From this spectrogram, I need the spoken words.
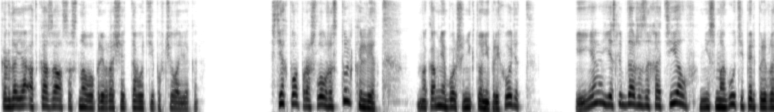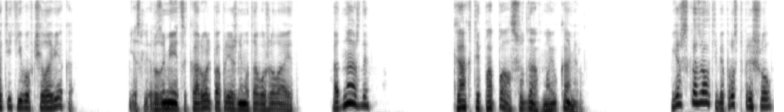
когда я отказался снова превращать того типа в человека. С тех пор прошло уже столько лет, но ко мне больше никто не приходит, и я, если б даже захотел, не смогу теперь превратить его в человека, если, разумеется, король по-прежнему того желает. Однажды... Как ты попал сюда, в мою камеру? Я же сказал тебе, просто пришел.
